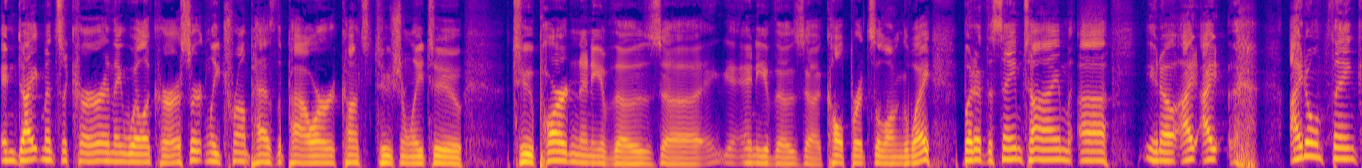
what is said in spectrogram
indictments occur, and they will occur, certainly Trump has the power constitutionally to to pardon any of those uh, any of those uh, culprits along the way. But at the same time, uh, you know, I I I don't think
